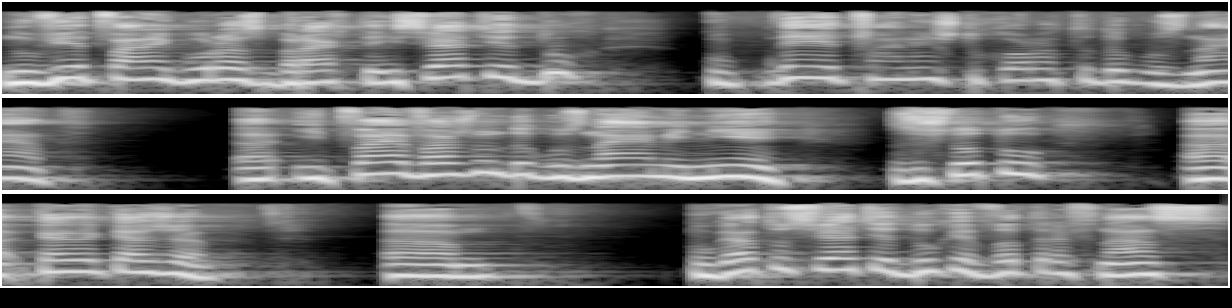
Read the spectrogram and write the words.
Но вие това не го разбрахте. И Святия Дух не е това нещо хората да го знаят. А, и това е важно да го знаем и ние. Защото, а, как да кажа, когато Святия Дух е вътре в нас,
